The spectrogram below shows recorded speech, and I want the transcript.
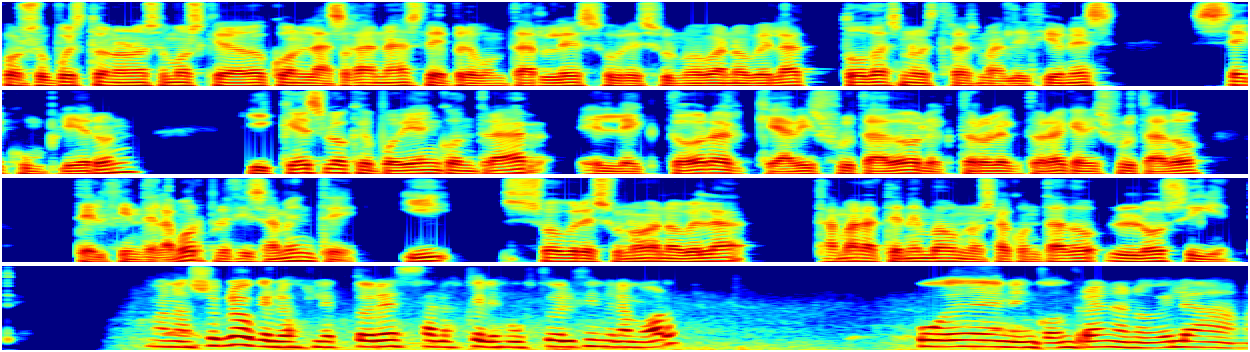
Por supuesto, no nos hemos quedado con las ganas de preguntarle sobre su nueva novela Todas nuestras maldiciones se cumplieron y qué es lo que podía encontrar el lector al que ha disfrutado, lector o lectora que ha disfrutado del fin del amor, precisamente. Y sobre su nueva novela, Tamara Tenenbaum nos ha contado lo siguiente. Bueno, yo creo que los lectores a los que les gustó el fin del amor pueden encontrar en la novela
